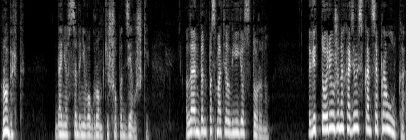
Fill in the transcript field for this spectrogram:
«Роберт!» — донесся до него громкий шепот девушки. Лэндон посмотрел в ее сторону. Виктория уже находилась в конце проулка.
